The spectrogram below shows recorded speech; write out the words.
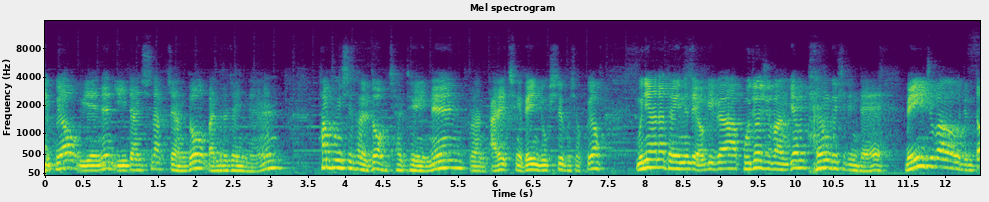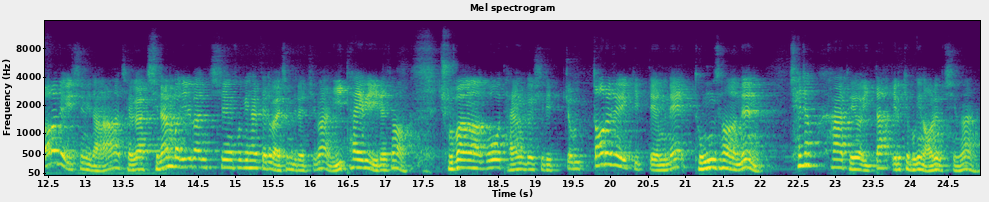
있고요. 위에는 2단 수납장도 만들어져 있는 환풍 시설도 잘 되어 있는 그런 아래층의 메인 욕실 보셨고요. 문이 하나 더 있는데 여기가 보조 주방 겸 다용도실인데 메인 주방하고 좀 떨어져 있습니다. 제가 지난번 일반층 소개할 때도 말씀드렸지만 이 타입이 이래서 주방하고 다용도실이 좀 떨어져 있기 때문에 동선은 최적화되어 있다 이렇게 보기는 어렵지만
